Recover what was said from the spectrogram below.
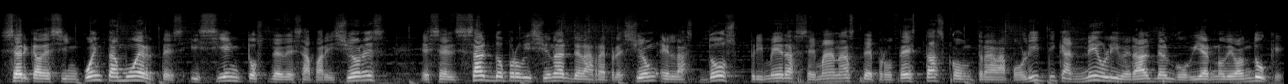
Cerca de 50 muertes y cientos de desapariciones es el saldo provisional de la represión en las dos primeras semanas de protestas contra la política neoliberal del gobierno de Iván Duque.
